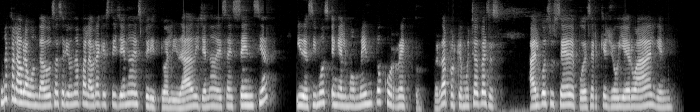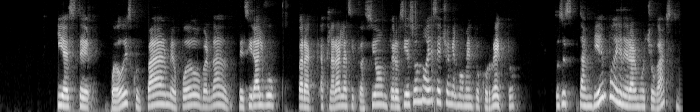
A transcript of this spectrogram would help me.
una palabra bondadosa sería una palabra que esté llena de espiritualidad y llena de esa esencia y decimos en el momento correcto, ¿verdad? Porque muchas veces algo sucede, puede ser que yo hiero a alguien y este, puedo disculparme o puedo, ¿verdad?, decir algo para aclarar la situación, pero si eso no es hecho en el momento correcto, entonces también puede generar mucho gasto.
